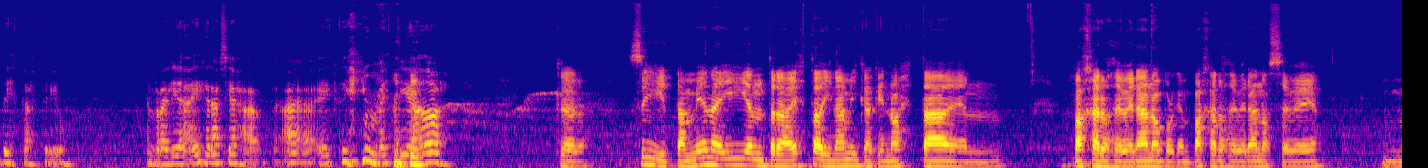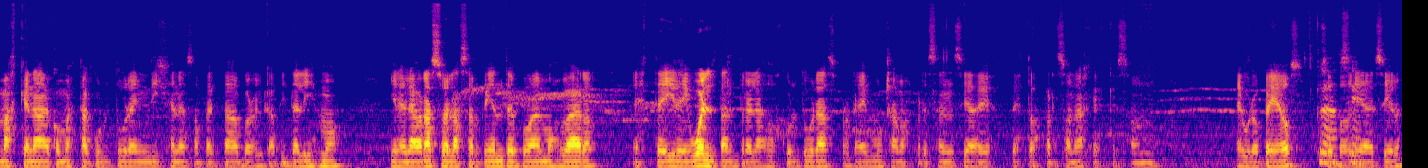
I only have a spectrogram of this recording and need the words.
de estas tribus. En realidad es gracias a, a este investigador. Claro. Sí, también ahí entra esta dinámica que no está en Pájaros de Verano, porque en Pájaros de Verano se ve más que nada cómo esta cultura indígena es afectada por el capitalismo. Y en el abrazo de la serpiente podemos ver este ida y vuelta entre las dos culturas, porque hay mucha más presencia de, de estos personajes que son europeos, Claro, se podría sí. decir.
